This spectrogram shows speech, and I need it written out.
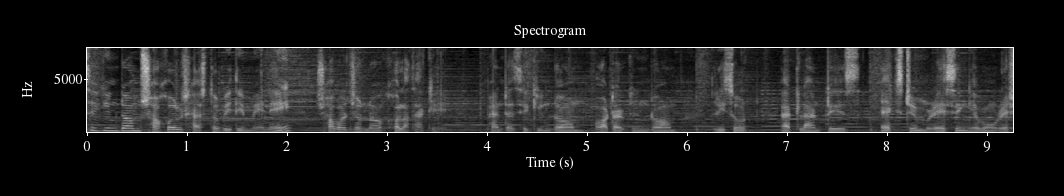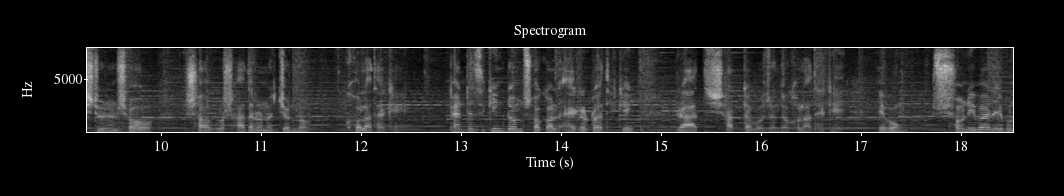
ফ্যান্টাসি কিংডম সকল স্বাস্থ্যবিধি মেনে সবার জন্য খোলা থাকে। Fantasy kingdom water kingdom resort Atlantis extreme racing এবং রেস্টুরেন্ট সহ সর্বসাধারণের জন্য খোলা থাকে। ফ্যান্টাসি কিংডম সকাল এগারোটা থেকে রাত সাতটা পর্যন্ত খোলা থাকে এবং শনিবার এবং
